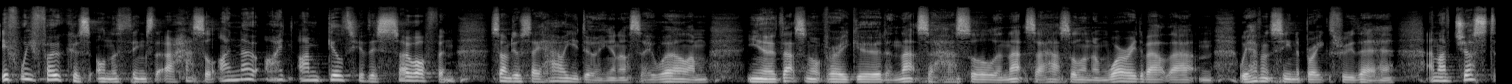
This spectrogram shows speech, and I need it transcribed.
If we focus on the things that are hassle, I know I, am guilty of this so often. Somebody will say, How are you doing? And I'll say, Well, I'm, you know, that's not very good, and that's a hassle, and that's a hassle, and I'm worried about that, and we haven't seen a breakthrough there. And I've just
